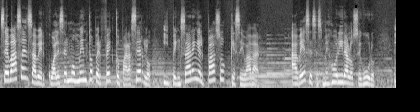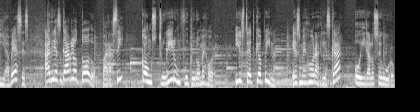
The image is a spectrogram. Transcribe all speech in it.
se basa en saber cuál es el momento perfecto para hacerlo y pensar en el paso que se va a dar. A veces es mejor ir a lo seguro y a veces arriesgarlo todo para así construir un futuro mejor. ¿Y usted qué opina? ¿Es mejor arriesgar o ir a lo seguro?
